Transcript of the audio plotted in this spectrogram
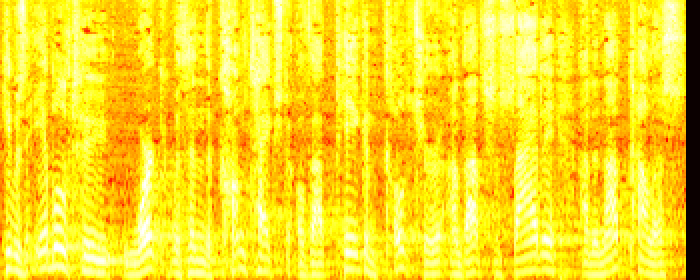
He was able to work within the context of that pagan culture and that society and in that palace,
